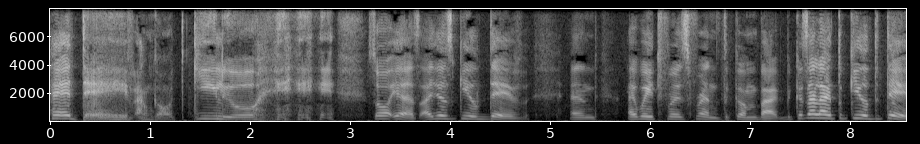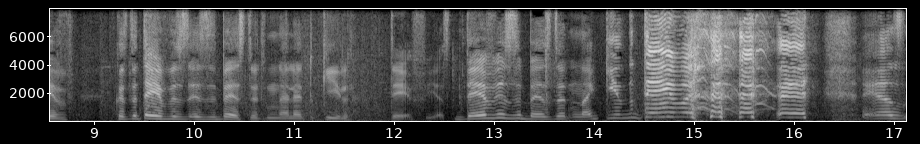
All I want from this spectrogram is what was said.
hey, Dave, I'm going to kill you. so yes, I just killed Dave, and I wait for his friends to come back because I like to kill the Dave. Because the Dave is, is the bastard and I like to kill Dave. Yes, Dave is the bastard and I kill the Dave. yes,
